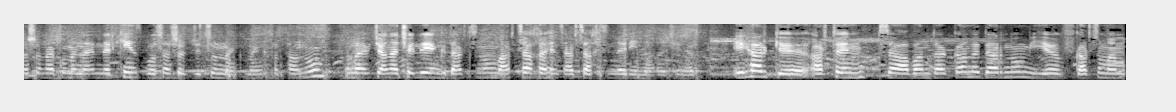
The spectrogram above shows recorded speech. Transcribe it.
նշանակում է նաեւ ներքին զբոսաշրջությունն ենք մենք խթանում նաեւ ճանաչելի ենք դարձնում Արցախը հենց արցախցիներին առաջին հերթին Իհարկե, արդեն սա ավանդական է դառնում եւ կարծում եմ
